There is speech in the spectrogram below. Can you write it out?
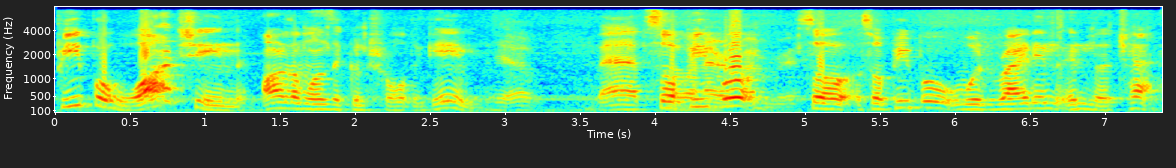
people watching are the ones that control the game. Yep. That's So the one I people, remember. so so people would write in in the chat,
